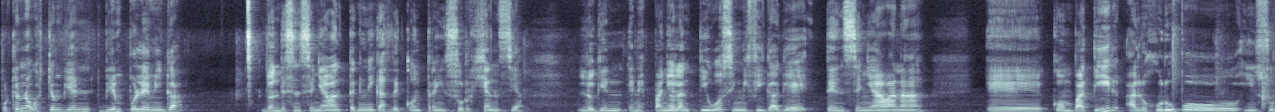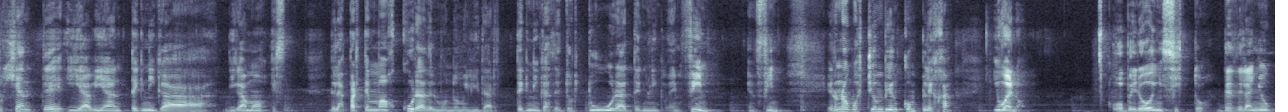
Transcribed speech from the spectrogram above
porque era una cuestión bien, bien polémica, donde se enseñaban técnicas de contrainsurgencia, lo que en, español antiguo significa que te enseñaban a eh, combatir a los grupos insurgentes y habían técnicas, digamos, de las partes más oscuras del mundo militar, técnicas de tortura, técnicas, en fin, en fin. Era una cuestión bien compleja y bueno, operó, insisto, desde el año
